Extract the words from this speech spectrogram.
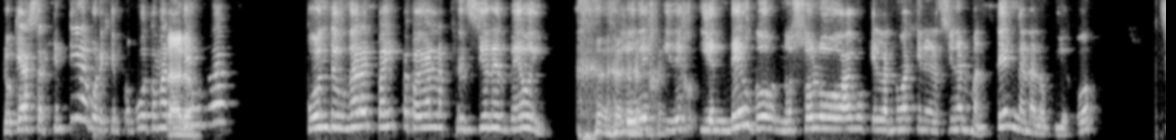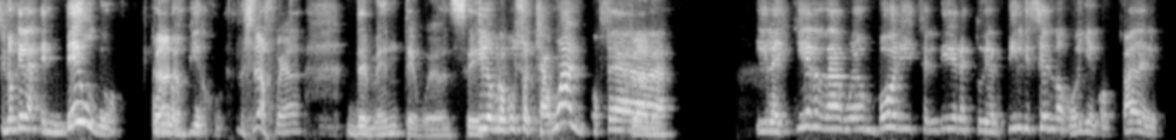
lo que hace Argentina, por ejemplo, puedo tomar deuda puedo endeudar al país para pagar las pensiones de hoy. Y, dejo, y, dejo, y endeudo, no solo hago que las nuevas generaciones mantengan a los viejos, sino que las endeudo. Claro. los viejos. La wea demente, weón, sí. Y lo propuso Chaguán, o sea, Claro. y la izquierda, weón, Boris, el líder estudiantil, diciendo, oye, compadre,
